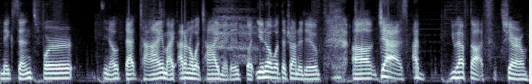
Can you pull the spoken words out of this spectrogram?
makes sense for you know that time I, I don't know what time it is but you know what they're trying to do um, jazz i you have thoughts. Share them.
